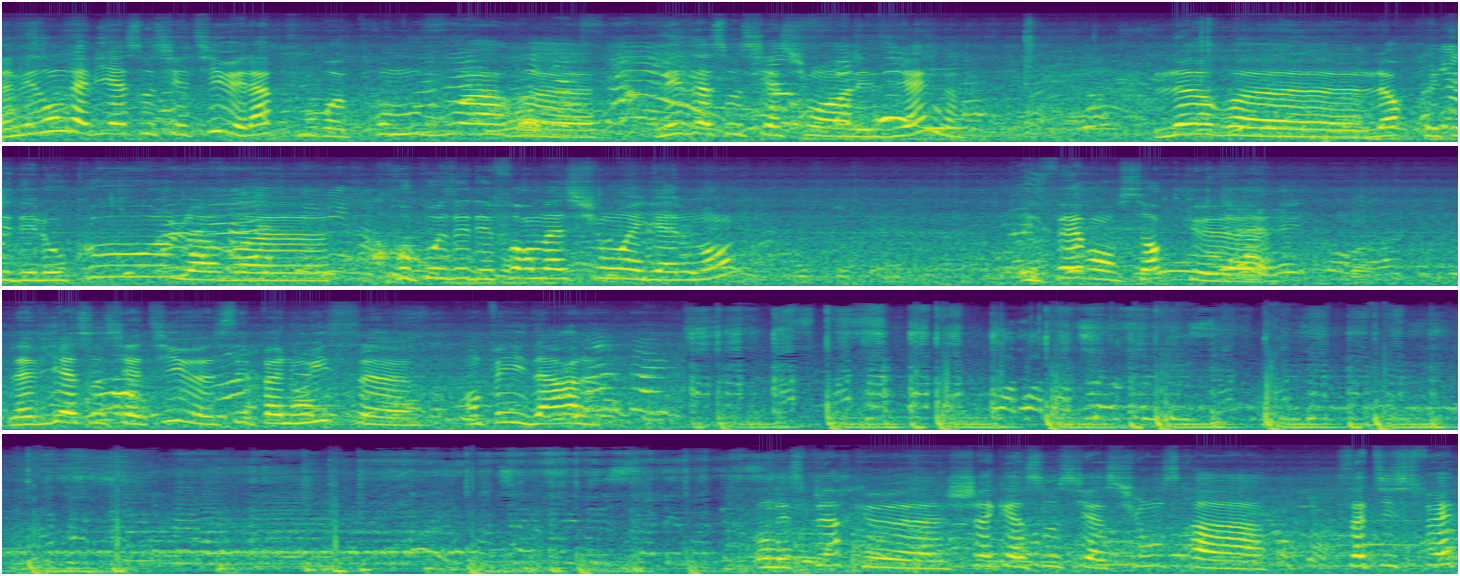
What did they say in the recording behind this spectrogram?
La Maison de la Vie Associative est là pour euh, promouvoir euh, les associations arlésiennes, leur, euh, leur prêter des locaux, leur proposer des formations également et faire en sorte que la vie associative s'épanouisse en pays d'Arles. On espère que euh, chaque association sera satisfaite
